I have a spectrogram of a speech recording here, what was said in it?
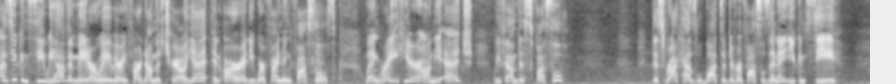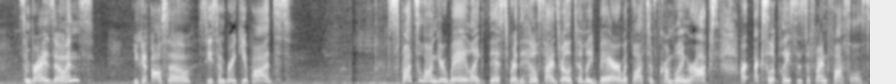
As you can see, we haven't made our way very far down the trail yet, and already we're finding fossils. Laying right here on the edge, we found this fossil. This rock has lots of different fossils in it. You can see some bryozoans. You can also see some brachiopods. Spots along your way like this where the hillside's relatively bare with lots of crumbling rocks are excellent places to find fossils.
